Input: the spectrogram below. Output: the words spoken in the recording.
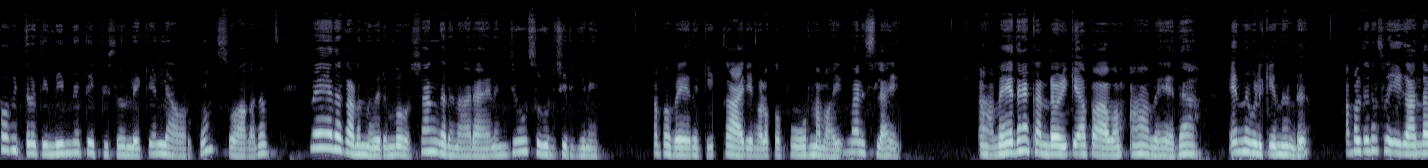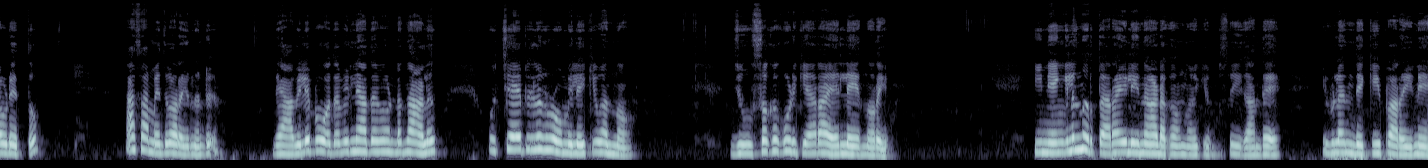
പവിത്രത്തിന്റെ ഇന്നത്തെ എപ്പിസോഡിലേക്ക് എല്ലാവർക്കും സ്വാഗതം. വേദ കടന്നു വരുമ്പോൾ ശങ്കരനാരായണൻ ജ്യൂസ് കുടിച്ചിരിക്കണേ. അപ്പോൾ വേദയ്ക്ക് കാര്യങ്ങളൊക്കെ പൂർണമായും മനസ്സിലായി. ആ വേദന കണ്ട വഴിക്ക് ആ പാവം. ആ വേദ എന്ന് വിളിക്കുന്നുണ്ട്. അപ്പോഴത്തേനും ശ്രീകാന്ത് അവിടെ എത്തും. ആ സമയത്ത് പറയുന്നുണ്ട് രാവിലെ ബോധമില്ലാതെ കൊണ്ടുവന്ന ആൾ ഉച്ചയായപ്പോൾ റൂമിലേക്ക് വന്നോ? ജ്യൂസൊക്കെ കുടിക്കാറായല്ലേ എന്ന് പറയും. ഇനിയെങ്കിലും നിർത്താറായില്ലേ നാടകം? നോക്കും ശ്രീകാന്തേ. ഇവളെന്തൊക്കെ ഈ പറയണേ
